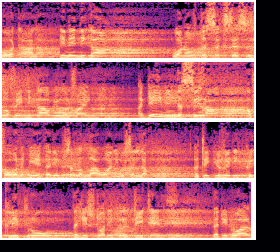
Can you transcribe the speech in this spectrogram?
wa ta'ala. In a nikah, one of the successes of a nikah we will find again in the seerah of our Nabi Kareem sallallahu alayhi wasallam. I'll take you very quickly through the historical details that it was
